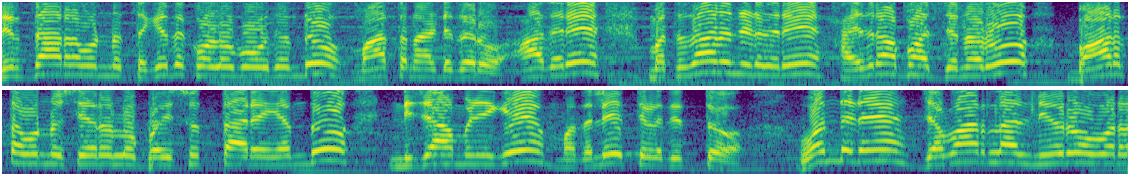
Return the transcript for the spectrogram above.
ನಿರ್ಧಾರವನ್ನು ತೆಗೆದುಕೊಳ್ಳಬಹುದೆಂದು ಮಾತನಾಡಿದರು. ಆದರೆ ಮತದಾನ ನಡೆದರೆ ಹೈದರಾಬಾದ್ ಜನರು ಭಾರತವನ್ನು ಸೇರಲು ಬಯಸುತ್ತಾರೆ ಎಂದು ನಿಜಾಮನಿಗೆ ಮೊದಲೇ ತಿಳಿದಿತ್ತು. ಒಂದೆಡೆ ಜವಾಹರ್ಲಾಲ್ ನೆಹರು ಅವರ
